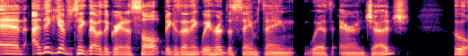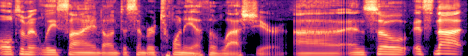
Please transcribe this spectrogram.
And I think you have to take that with a grain of salt because I think we heard the same thing with Aaron Judge, who ultimately signed on December 20th of last year. Uh, and so it's not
